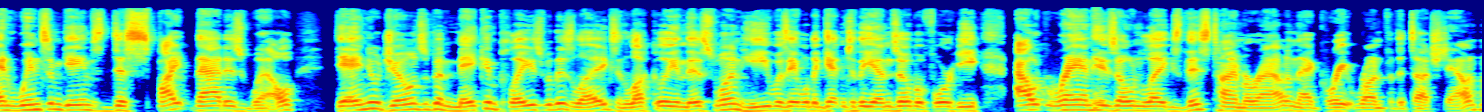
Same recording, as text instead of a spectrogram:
and win some games despite that as well. Daniel Jones has been making plays with his legs. And luckily in this one, he was able to get into the end zone before he outran his own legs this time around in that great run for the touchdown.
